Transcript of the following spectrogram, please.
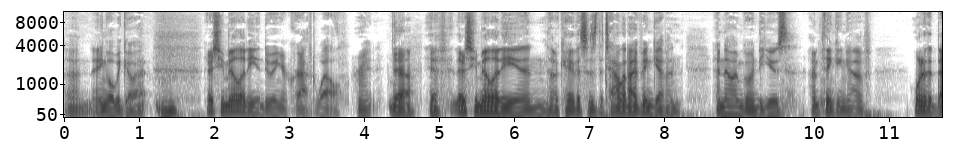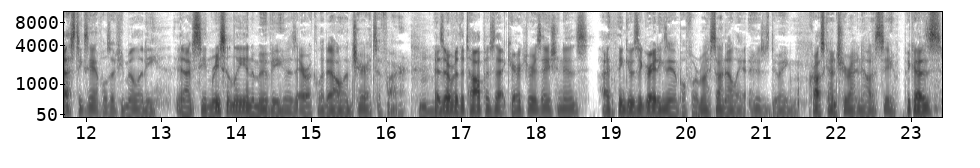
an angle we go at. Mm-hmm. There's humility in doing your craft well, right? Yeah, if there's humility in okay this is the talent i've been given and now i'm going to use i'm thinking of one of the best examples of humility and i've seen recently in a movie is eric liddell in chariots of fire mm-hmm. as over the top as that characterization is i think it was a great example for my son elliot who's doing cross country right now to see because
